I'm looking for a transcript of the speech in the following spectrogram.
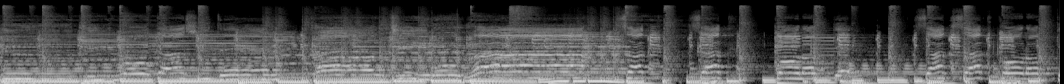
勇気を出して感じればサクサクコロッケサクサクコロッケ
